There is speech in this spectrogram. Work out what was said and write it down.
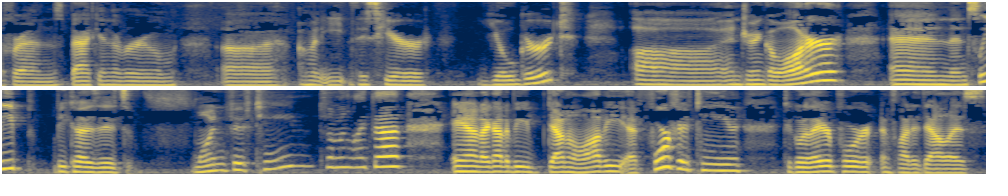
Friends. Back in the room. Uh, I'm gonna eat this here yogurt uh, and drink a water and then sleep because it's 1.15, something like that. And I gotta be down in the lobby at 4.15 to go to the airport and fly to Dallas.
